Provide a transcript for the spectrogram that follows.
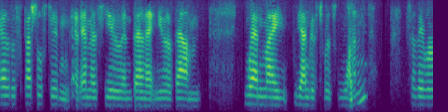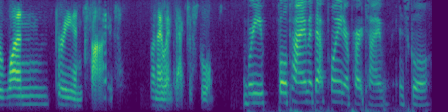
as a special student at MSU and then at U of M when my youngest was one. So they were one, three, and five when I went back to school. Were you full time at that point or part time in school?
